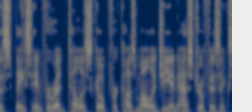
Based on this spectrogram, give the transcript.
The Space Infrared Telescope for Cosmology and Astrophysics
